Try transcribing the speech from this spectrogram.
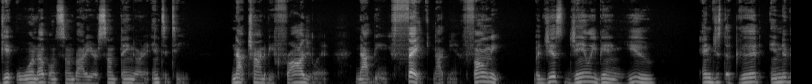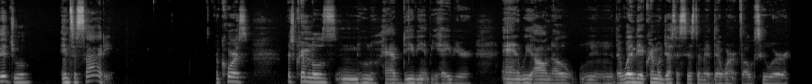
get one up on somebody or something or an entity, not trying to be fraudulent, not being fake, not being phony, but just genuinely being you and just a good individual in society. Of course, there's criminals who have deviant behavior, and we all know there wouldn't be a criminal justice system if there weren't folks who were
